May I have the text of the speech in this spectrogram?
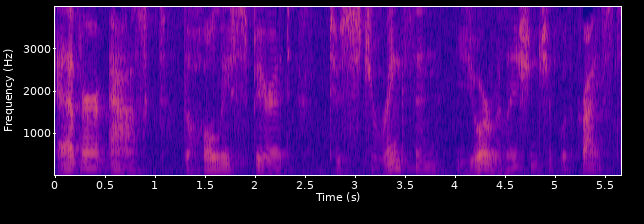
ever asked the Holy Spirit to strengthen your relationship with Christ?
